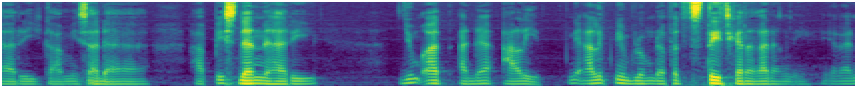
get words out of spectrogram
hari Kamis ada Hafiz dan hari Jumat ada Alip. Ini Alip nih belum dapat stage kadang-kadang nih, ya kan?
